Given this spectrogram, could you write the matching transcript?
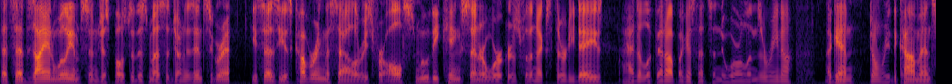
that said Zion Williamson just posted this message on his Instagram. He says he is covering the salaries for all Smoothie King Center workers for the next 30 days. I had to look that up. I guess that's a New Orleans arena. Again, don't read the comments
